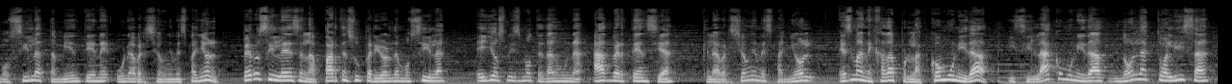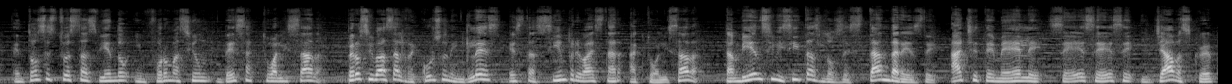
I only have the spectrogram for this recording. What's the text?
Mozilla también tiene una versión en español. Pero si lees en la parte superior de Mozilla, ellos mismos te dan una advertencia que la versión en español es manejada por la comunidad y si la comunidad no la actualiza, entonces tú estás viendo información desactualizada. Pero si vas al recurso en inglés, esta siempre va a estar actualizada. También si visitas los estándares de HTML, CSS y JavaScript,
